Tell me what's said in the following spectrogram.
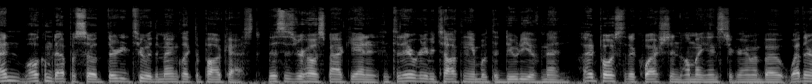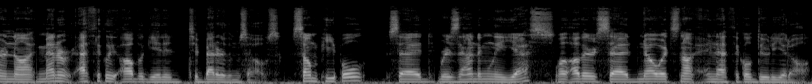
Men, welcome to episode 32 of the Men Collective podcast. This is your host, Matt Gannon, and today we're going to be talking about the duty of men. I had posted a question on my Instagram about whether or not men are ethically obligated to better themselves. Some people said resoundingly yes, while others said no, it's not an ethical duty at all.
